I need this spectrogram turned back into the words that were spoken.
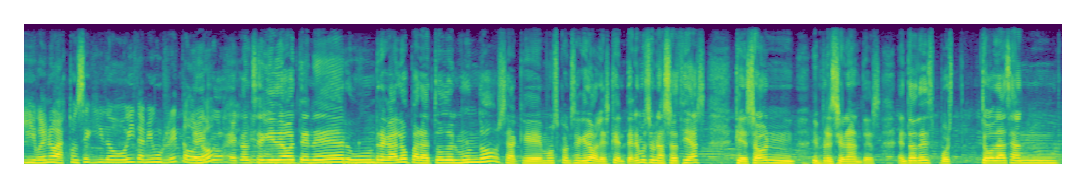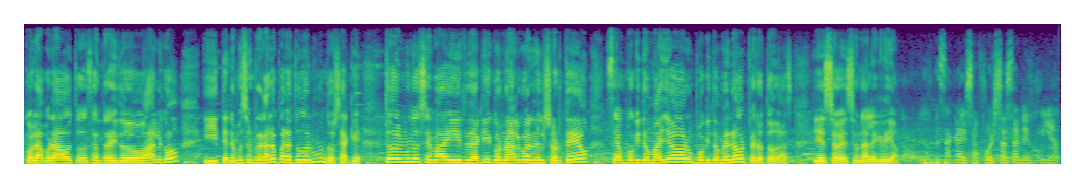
Y bueno, has conseguido hoy también un reto, ¿no? He, he conseguido tener un regalo para todo el mundo, o sea que hemos conseguido, es que tenemos unas socias que son impresionantes. Entonces, pues todas han colaborado, todas han traído algo y tenemos un regalo para todo el mundo, o sea que todo el mundo se va a ir de aquí con algo en el sorteo, sea un poquito mayor, un poquito menor, pero todas, y eso es una alegría. ¿De dónde saca esa fuerza, esa energía?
